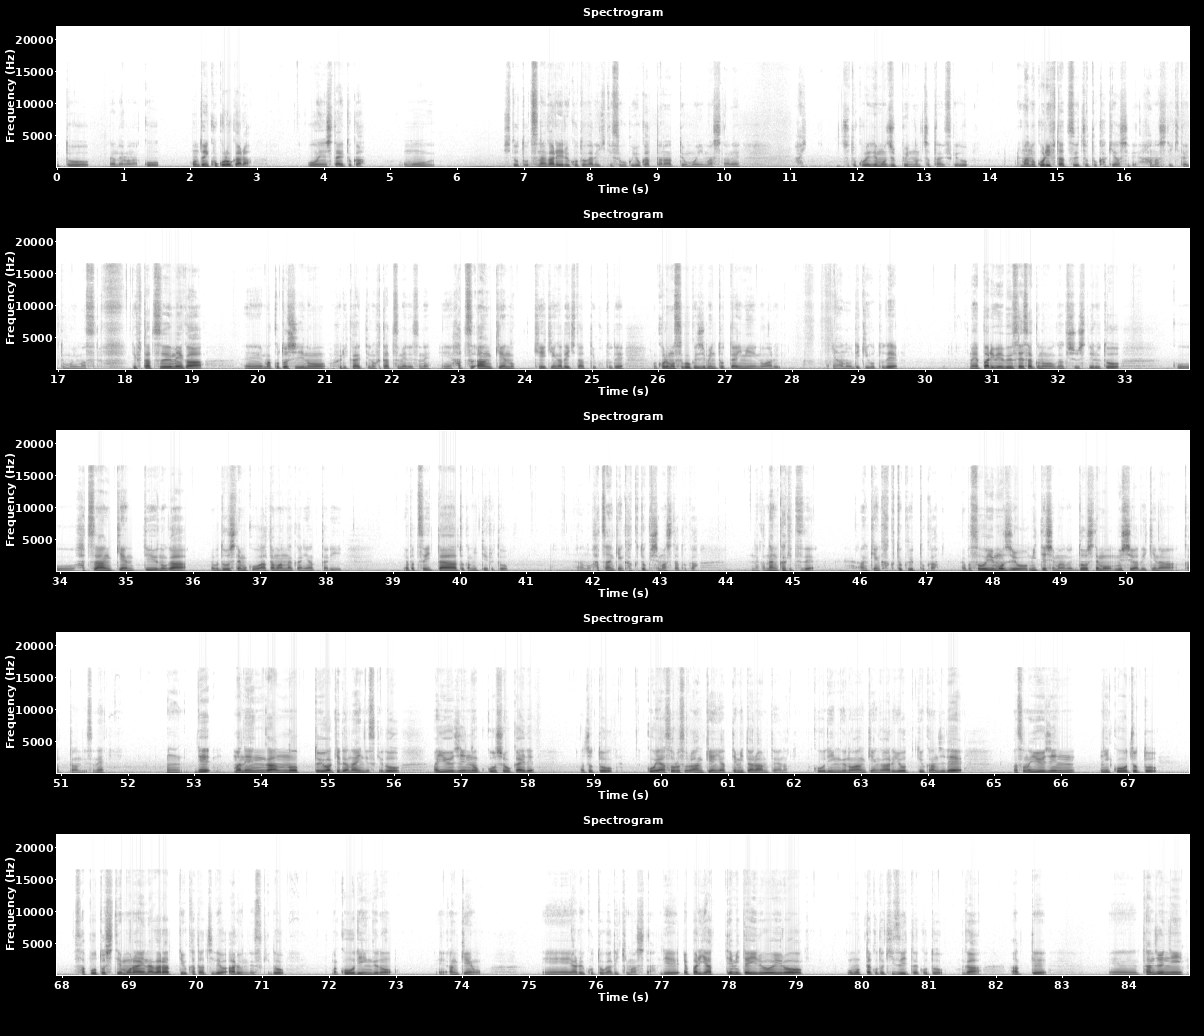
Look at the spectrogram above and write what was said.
んとなんだろうなこう本当に心から応援したいとか思う人とつながれることができてすごく良かったなって思いましたね。ちょっとこれでもう10分になっちゃったんですけど、まあ、残り2つちょっと駆け足で話していきたいと思います。で2つ目が、えー、まあ、今年の振り返っての2つ目ですね、えー、初案件の経験ができたっていうことでこれもすごく自分にとっては意味のあるあの出来事で、まあ、やっぱり web 制作の学習してるとこう初案件っていうのがやっぱどうしてもこう頭の中にあったりやっぱ twitter とか見てるとあの初案件獲得しましたとかなんか何ヶ月で案件獲得とかやっぱそういう文字を見てしまうのでどうしても無視はできなかったんですね。うん、で、まあ、念願のというわけではないんですけど、まあ、友人のこう紹介で、まあ、ちょっとこうやそろそろ案件やってみたらみたいなコーディングの案件があるよっていう感じで、まあ、その友人にこうちょっとサポートしてもらいながらっていう形ではあるんですけど、まあ、コーディングの、案件を、えー、やることができました。でやっぱりやってみていろいろ思ったこと気づいたことがあって、えー、単純に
